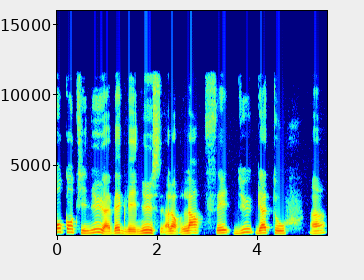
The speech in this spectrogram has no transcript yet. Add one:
On continue avec Vénus, alors là c'est du gâteau, hein?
